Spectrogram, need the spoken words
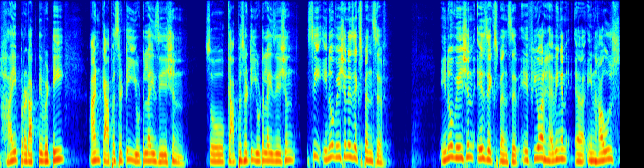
High productivity and capacity utilization. So capacity utilization, see innovation is expensive. Innovation is expensive. If you are having an uh, in-house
